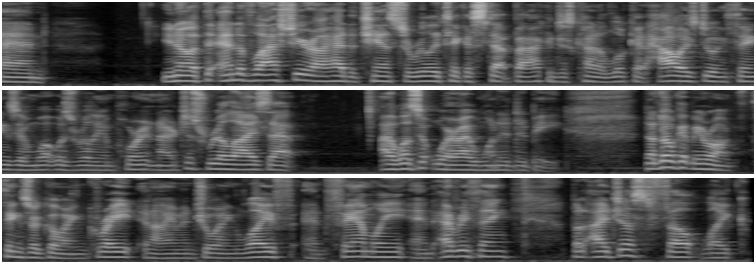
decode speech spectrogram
And you know, at the end of last year, I had a chance to really take a step back and just kind of look at how I was doing things and what was really important. And I just realized that I wasn't where I wanted to be. Now, don't get me wrong, things are going great and I am enjoying life and family and everything, but I just felt like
